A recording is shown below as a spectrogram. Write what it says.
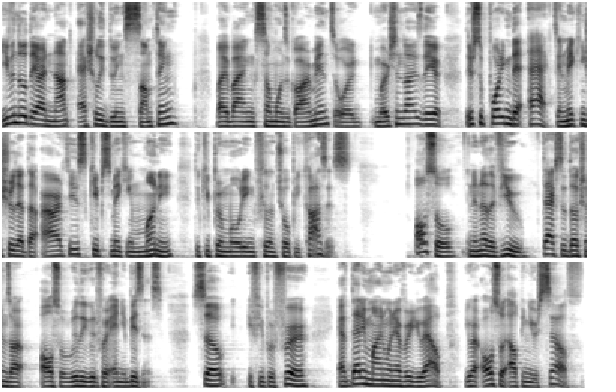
Even though they are not actually doing something, by buying someone's garment or merchandise. They're they're supporting the act and making sure that the artist keeps making money to keep promoting philanthropy causes. Also, in another view, tax deductions are also really good for any business. So, if you prefer, have that in mind whenever you help. You are also helping yourself.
